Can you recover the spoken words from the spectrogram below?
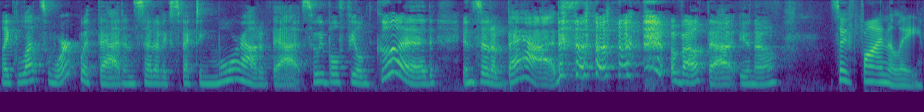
like let's work with that instead of expecting more out of that. So we both feel good instead of bad about that you know? So finally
